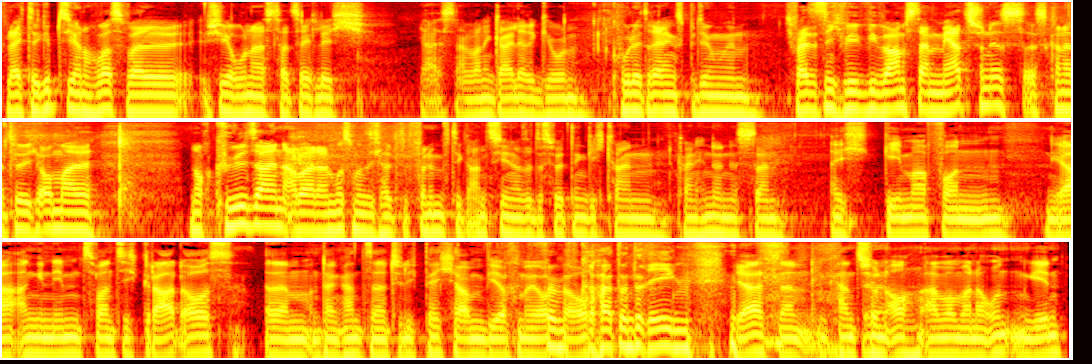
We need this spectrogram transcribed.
vielleicht ergibt sich ja noch was, weil Girona ist tatsächlich ja, ist einfach eine geile Region. Coole Trainingsbedingungen. Ich weiß jetzt nicht, wie, wie warm es da im März schon ist. Es kann natürlich auch mal noch kühl sein, aber dann muss man sich halt vernünftig anziehen. Also das wird, denke ich, kein, kein Hindernis sein. Ich gehe mal von ja, angenehmen 20 Grad aus ähm, und dann kannst du natürlich Pech haben, wie auf Mallorca 5 auch. Grad und Regen. Ja, dann kann es schon ja. auch einfach mal nach unten gehen.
